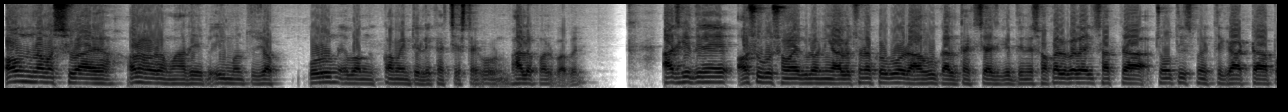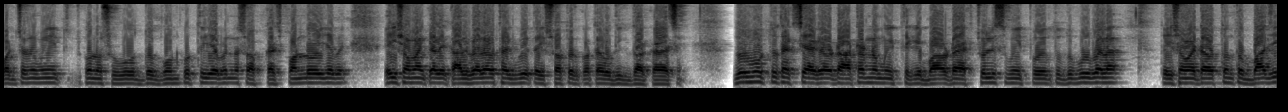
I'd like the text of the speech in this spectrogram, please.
ওং নম শিবায়, হর হর মহাদেব, এই মন্ত্র জপ করুন এবং কমেন্টে লেখার চেষ্টা করুন, ভালো ফল পাবেন। আজকের দিনে অশুভ সময়গুলো নিয়ে আলোচনা করব। রাহু কাল থাকছে আজকের দিনে সকালবেলায় সাতটা চৌত্রিশ মিনিট থেকে আটটা পঞ্চান্ন মিনিট। কোনো শুভ উদ্যোগ গ্রহণ করতে যাবেন না, সব কাজ পণ্ড হয়ে যাবে। এই সময়কালে কালবেলাও থাকবে, তাই সতর্কতা অধিক দরকার আছে। দুর্মুহূর্ত থাকছে এগারোটা আটান্ন মিনিট থেকে বারোটা একচল্লিশ মিনিট পর্যন্ত দুপুরবেলা। তো এই সময়টা অত্যন্ত বাজে,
